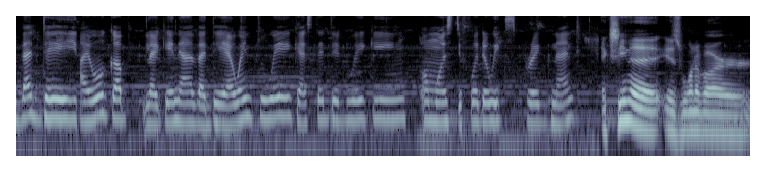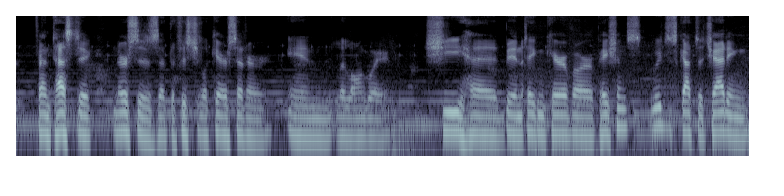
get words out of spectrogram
that day I woke up like any other day. I went to work, I started working, almost 40 weeks pregnant. Exina is one of our fantastic nurses at the Fistula Care Center in Lilongwe. She had been taking care of our patients. We just got to chatting,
